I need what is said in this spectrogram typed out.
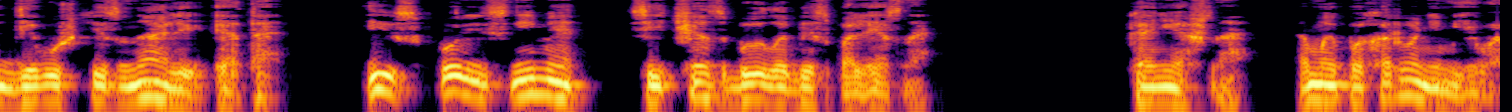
Девушки знали это, и спорить с ними сейчас было бесполезно. «Конечно, мы похороним его»,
